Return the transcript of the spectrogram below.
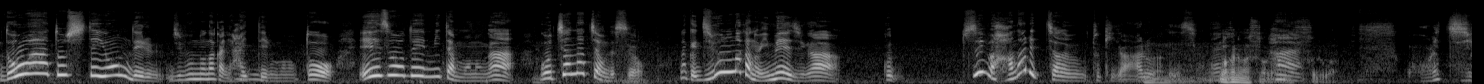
童話として読んでる自分の中に入っているものと、映像で見たものがごっちゃになっちゃうんですよ。なんか自分の中のイメージがこう随分離れちゃう時があるわけですよね、わかりますわ。かります、はい。それは。これ違うんじ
